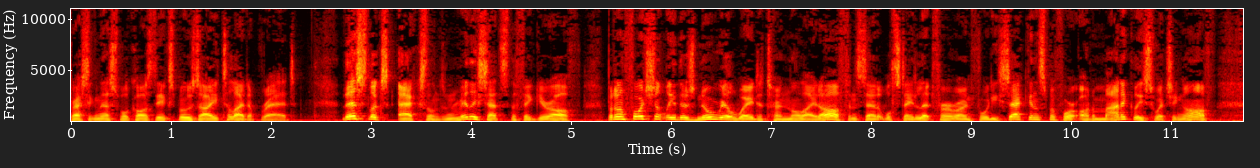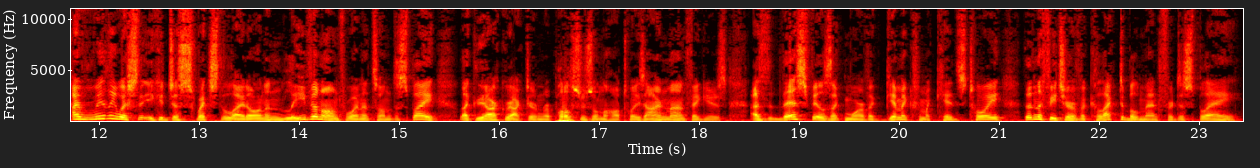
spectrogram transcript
Pressing this will cause the exposed eye to light up red. This looks excellent and really sets the figure off, but unfortunately there's no real way to turn the light off, instead it will stay lit for around 40 seconds before automatically switching off. I really wish that you could just switch the light on and leave it on for when it's on display, like the arc reactor and repulsors on the Hot Toys Iron Man figures, as this feels like more of a gimmick from a kid's toy than the feature of a collectible meant for display.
